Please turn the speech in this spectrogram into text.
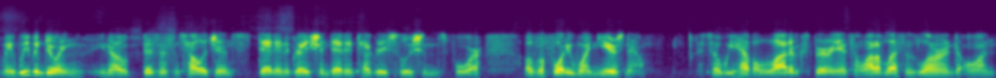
I mean, we've been doing, you know, business intelligence, data integration, data integrity solutions for over 41 years now. So we have a lot of experience, a lot of lessons learned on,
